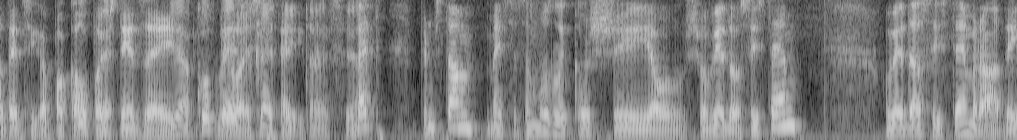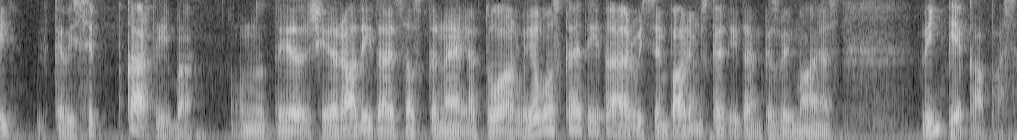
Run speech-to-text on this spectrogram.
attiecīgā pakalpojuma sniedzēja. Jā, kopējais skaitītājs. Jā. Bet pirms tam mēs esam uzlikuši jau šo viedo sistēmu, un viedā sistēma rādīja, ka viss ir kārtībā. Un tie, šie rādītāji saskanēja ar to ar lielo skaitītāju, ar visiem pārējiem skaitītājiem, kas bija mājās. Viņi piekāpās.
